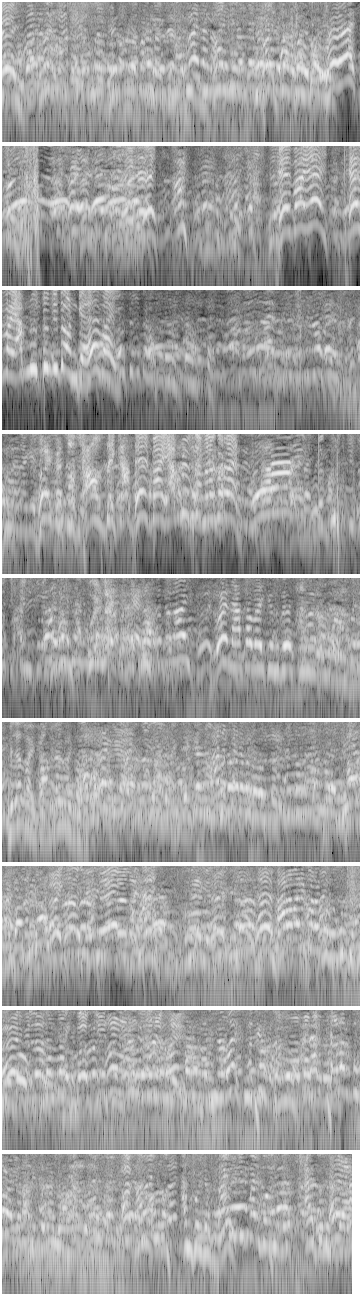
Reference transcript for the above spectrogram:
এই। ভাই এই এই ভাই আপনি উত্তেজিত হন কে? এই ভাই। সাহস দেখ এই ভাই আপনি ঝামেলা করেন। বিলাল ভাই বিলাল ভাই। মারামারি করা আরে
